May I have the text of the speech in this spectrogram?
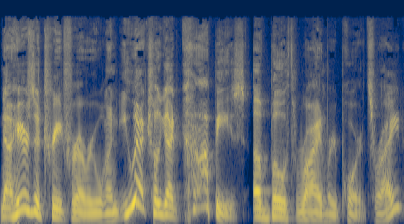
Now, here's a treat for everyone. You actually got copies of both Rhine reports, right?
